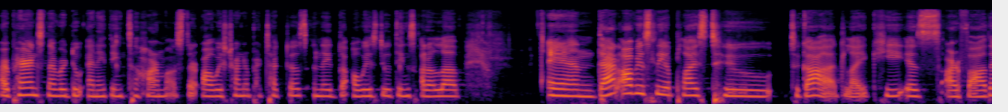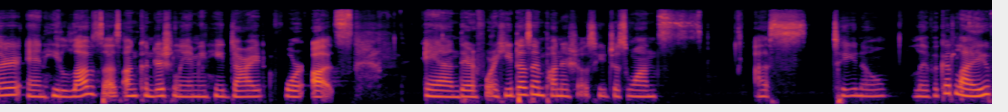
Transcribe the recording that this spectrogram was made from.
our parents never do anything to harm us. They're always trying to protect us and they always do things out of love. and that obviously applies to to God. Like he is our father and he loves us unconditionally. I mean, he died for us. And therefore, he doesn't punish us. He just wants us to, you know, live a good life.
